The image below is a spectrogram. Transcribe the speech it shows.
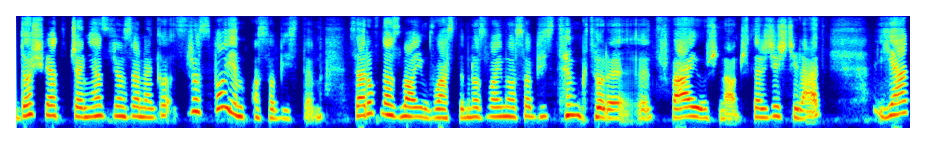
doświadczenia związanego z rozwojem osobistym, zarówno z moim własnym rozwojem osobistym, który e, trwa już no, 40 lat, jak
